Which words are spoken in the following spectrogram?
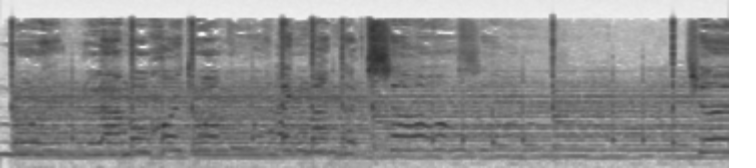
buồn là màu khói thuốc anh mang thật sâu. Trời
